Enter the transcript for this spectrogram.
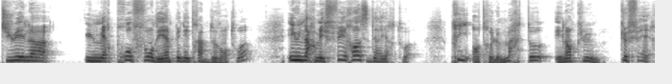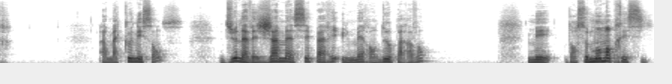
Tu es là, une mer profonde et impénétrable devant toi, et une armée féroce derrière toi pris entre le marteau et l'enclume. Que faire? À ma connaissance, Dieu n'avait jamais séparé une mère en deux auparavant. Mais dans ce moment précis,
